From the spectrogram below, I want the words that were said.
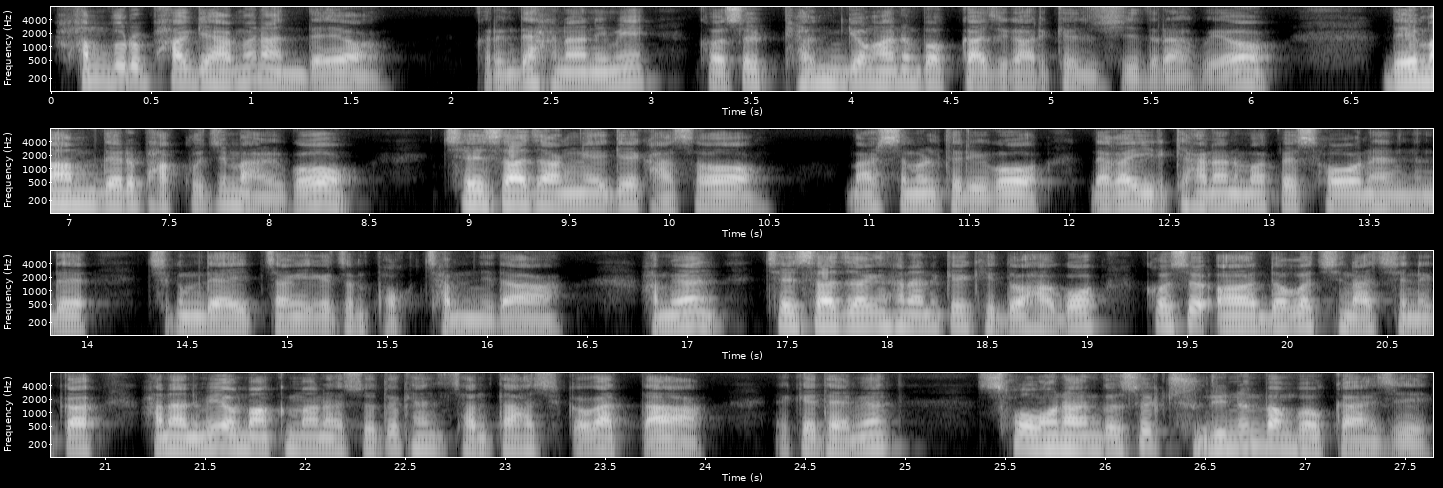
함부로 파기하면 안 돼요. 그런데 하나님이 그것을 변경하는 법까지 가르쳐 주시더라고요. 내 마음대로 바꾸지 말고 제사장에게 가서 말씀을 드리고 내가 이렇게 하나님 앞에 소원했는데 지금 내 입장이 좀 벅찹니다. 하면 제사장이 하나님께 기도하고 그것을 어, 너가 지나치니까 하나님이 요만큼만 하셔도 괜찮다 하실 것 같다. 이렇게 되면 소원한 것을 줄이는 방법까지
